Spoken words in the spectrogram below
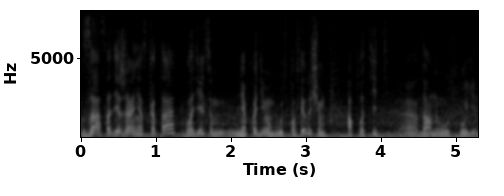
За содержание скота владельцам необходимо будет в последующем оплатить э, данные услуги.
